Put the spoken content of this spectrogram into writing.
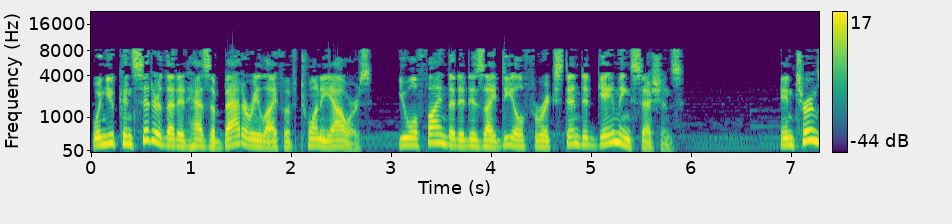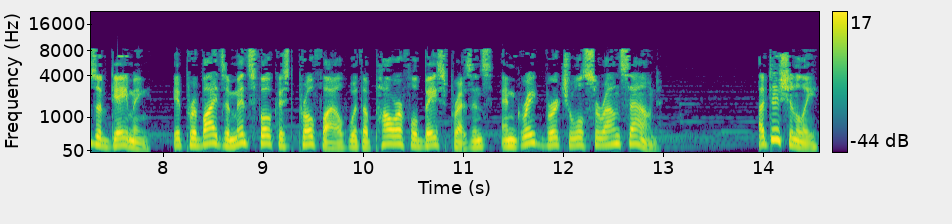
When you consider that it has a battery life of 20 hours, you will find that it is ideal for extended gaming sessions. In terms of gaming, it provides a mid-focused profile with a powerful bass presence and great virtual surround sound. Additionally,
